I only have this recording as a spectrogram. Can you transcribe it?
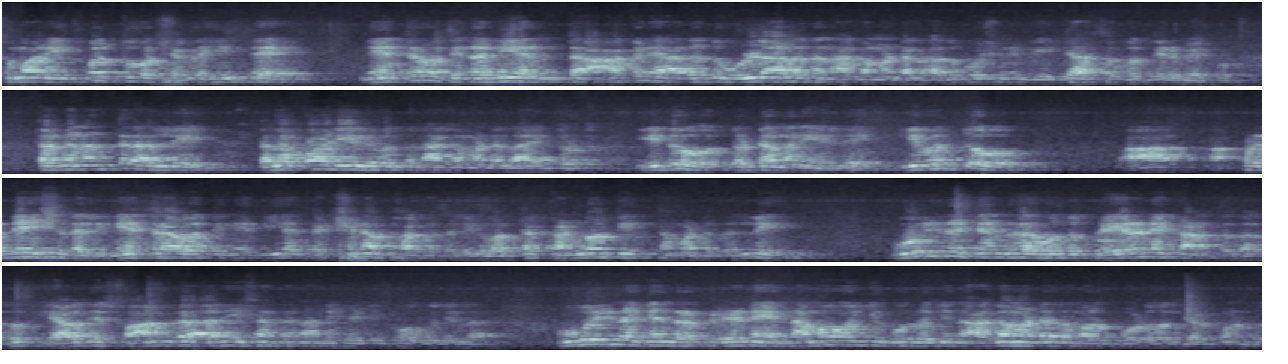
ಸುಮಾರು ಇಪ್ಪತ್ತು ವರ್ಷಗಳ ಹಿಂದೆ ನೇತ್ರಾವತಿ ನದಿ ಅಂತ ಆ ಕಡೆ ಆದದ್ದು ಉಳ್ಳಾಲದ ನಾಗಮಂಡಲ. ಅದು ಬಹುಶಃ ನಿಮಗೆ ಇತಿಹಾಸ ಗೊತ್ತಿರಬೇಕು. ತದನಂತರ ಅಲ್ಲಿ ತಲಪಾಡಿಯಲ್ಲಿ ಒಂದು ನಾಗಮಂಡಲ ಆಯಿತು. ಇದು ದೊಡ್ಡ ಮನೆಯಲ್ಲಿ. ಇವತ್ತು ಆ ಪ್ರದೇಶದಲ್ಲಿ ನೇತ್ರಾವತಿ ನದಿಯ ದಕ್ಷಿಣ ಭಾಗದಲ್ಲಿರುವಂತಹ ಕಣ್ಣೋತೀರ್ಥ ಮಠದಲ್ಲಿ ಊರಿನ ಜನರ ಒಂದು ಪ್ರೇರಣೆ ಕಾಣ್ತದೆ ಅದು. ಯಾವುದೇ ಸ್ವಾಮಿಗಳ ಆದೇಶ ಅಂತ ನಾನು ಹೇಳಿಕ್ಕೆ ಹೋಗುದಿಲ್ಲ. ಊರಿನ ಜನರ ಪ್ರೇರಣೆ ನಮ ಒಂಜಿ ನಾಗಮಂಡಲ ಮಲ್ಪೋಡು ಅಂತ ಹೇಳ್ಕೊಂಡು.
